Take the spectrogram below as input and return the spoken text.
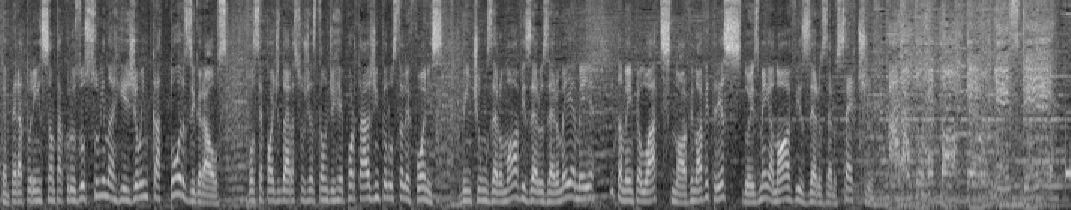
Temperatura em Santa Cruz do Sul e na região em 14 graus. Você pode dar a sugestão de reportagem pelos telefones 2109-0066 e também pelo WhatsApp 993-269-007. Arauto Repórter Uniski.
